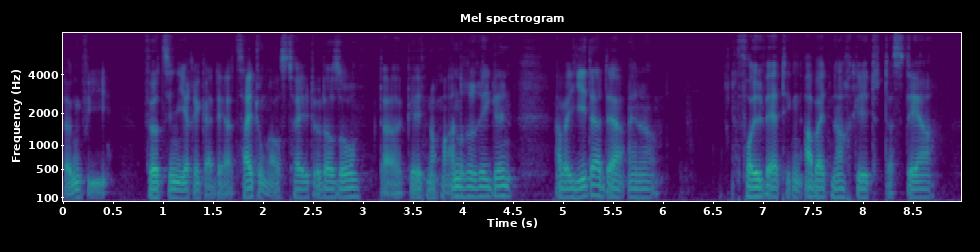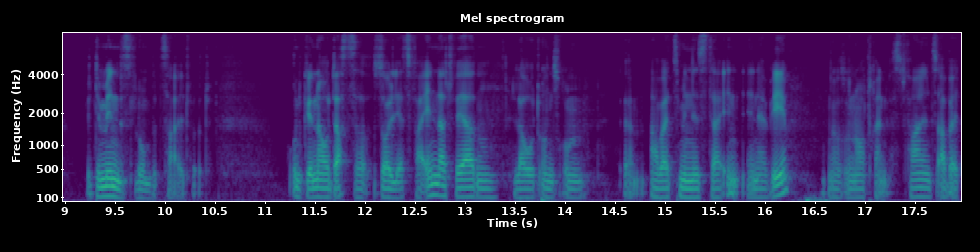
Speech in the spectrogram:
irgendwie 14-Jähriger, der Zeitung austeilt oder so, da gelten nochmal andere Regeln, aber jeder, der einer vollwertigen Arbeit nachgeht, dass der mit dem Mindestlohn bezahlt wird. Und genau das soll jetzt verändert werden, laut unserem ähm, Arbeitsminister in NRW, also Nordrhein-Westfalens Arbeit,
